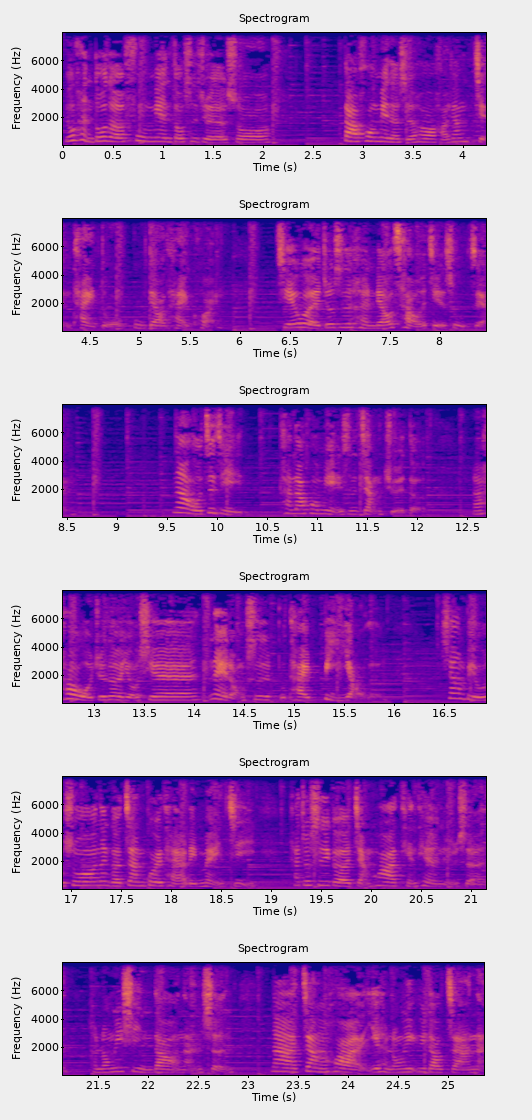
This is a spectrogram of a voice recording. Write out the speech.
有很多的负面都是觉得说，到后面的时候好像剪太多，步调太快，结尾就是很潦草的结束这样。那我自己看到后面也是这样觉得，然后我觉得有些内容是不太必要的，像比如说那个站柜台的林美纪，她就是一个讲话甜甜的女生，很容易吸引到男生，那这样的话也很容易遇到渣男。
